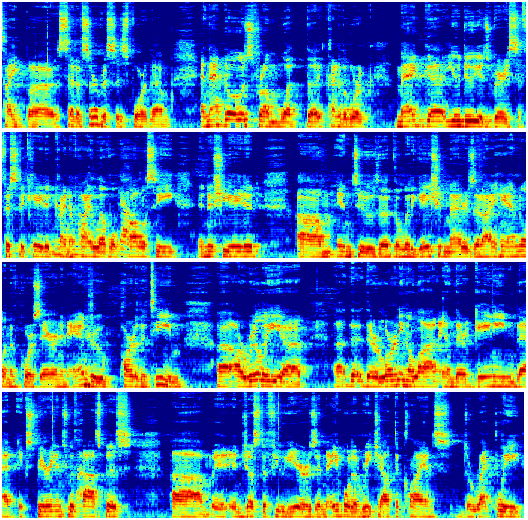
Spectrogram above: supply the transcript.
type uh, set of services for them, and that goes from what the kind of the work Meg uh, you do is very sophisticated, mm-hmm. kind of mm-hmm. high level yeah. policy initiated. Um, into the, the litigation matters that I handle. And of course, Erin and Andrew, part of the team, uh, are really uh, uh, they're learning a lot and they're gaining that experience with hospice um, in, in, just a few years and able to reach out to clients directly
